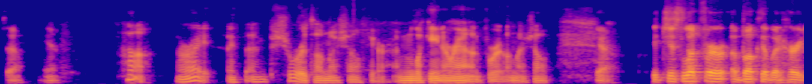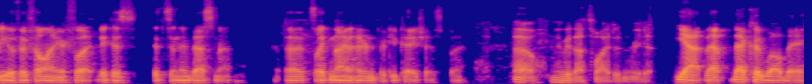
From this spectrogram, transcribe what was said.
So yeah. Huh. All right. I, I'm sure it's on my shelf here. I'm looking around for it on my shelf. Yeah. It just look for a book that would hurt you if it fell on your foot because it's an investment. Uh, it's like 950 pages, but Oh, maybe that's why I didn't read it. yeah, that that could well be.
